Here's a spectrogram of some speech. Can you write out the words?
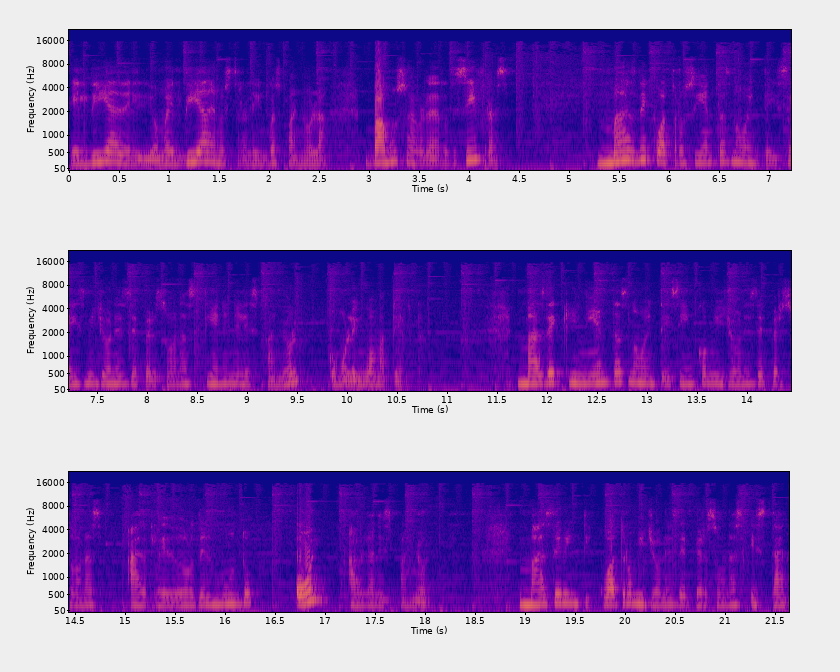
el Día del Idioma, el Día de nuestra lengua española, vamos a hablar de cifras. Más de 496 millones de personas tienen el español como lengua materna. Más de 595 millones de personas alrededor del mundo hoy hablan español. Más de 24 millones de personas están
